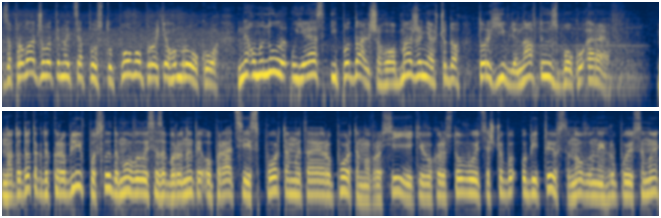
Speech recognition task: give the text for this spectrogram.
запроваджуватиметься поступово протягом року. Не оминули у ЄС і подальшого обмеження щодо торгівлі нафтою з боку РФ. На додаток до кораблів посли домовилися заборонити операції з портами та аеропортами в Росії, які використовуються, щоб обійти встановлений групою семи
